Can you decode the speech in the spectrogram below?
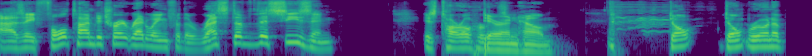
as a full time Detroit Red Wing for the rest of the season is Taro Hirose. Darren Helm. Don't don't ruin a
